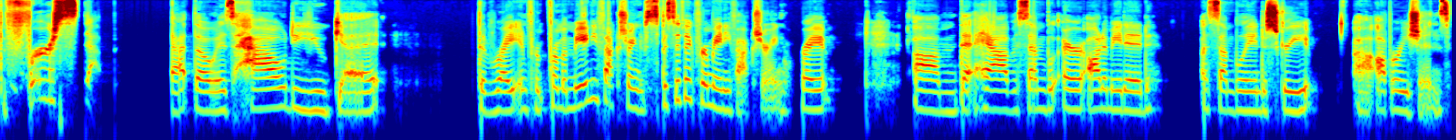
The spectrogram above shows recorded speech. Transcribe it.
the first step that though is how do you get the right info from a manufacturing specific for manufacturing, right? Um, that have assembly or automated assembly and discrete uh, operations.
